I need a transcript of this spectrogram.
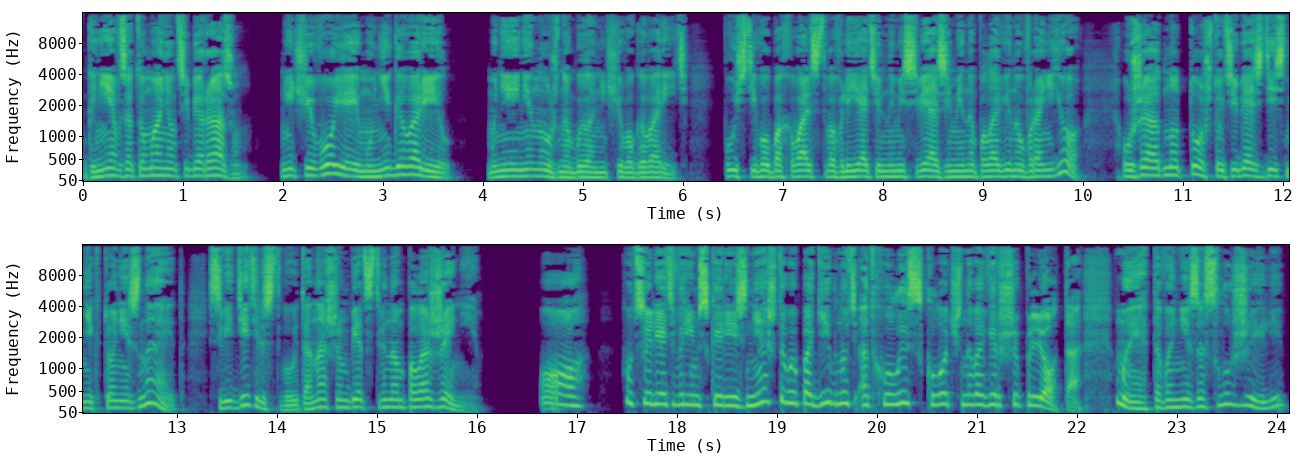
«Гнев затуманил тебе разум. Ничего я ему не говорил. Мне и не нужно было ничего говорить. Пусть его бахвальство влиятельными связями наполовину вранье, уже одно то, что тебя здесь никто не знает, свидетельствует о нашем бедственном положении. О, уцелеть в римской резне, чтобы погибнуть от хулы склочного вершеплета. Мы этого не заслужили.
